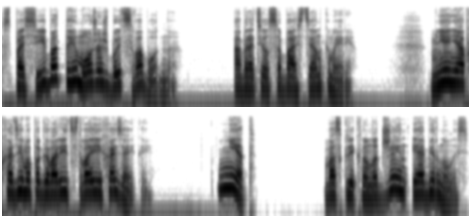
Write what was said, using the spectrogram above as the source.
«Спасибо, ты можешь быть свободна», — обратился Бастиан к Мэри. «Мне необходимо поговорить с твоей хозяйкой». «Нет», — воскликнула Джейн и обернулась.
